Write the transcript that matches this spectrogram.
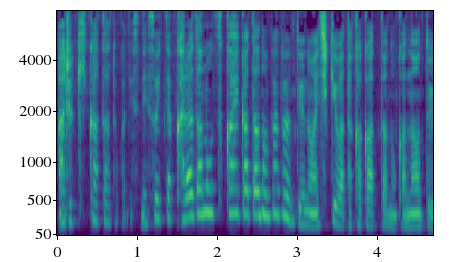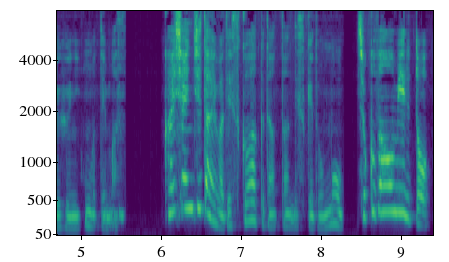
歩き方とかですね、そういった体の使い方の部分っていうのは意識は高かったのかなというふうに思っています。会社員時代はデスクワークだったんですけども、職場を見ると、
